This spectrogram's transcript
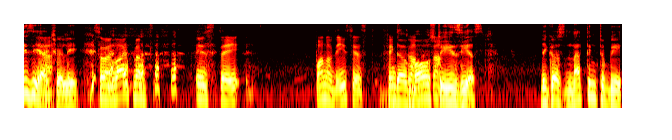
easy Yeah. actually. So enlightenment is the one of the easiest things the most understand. easiest because nothing to be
